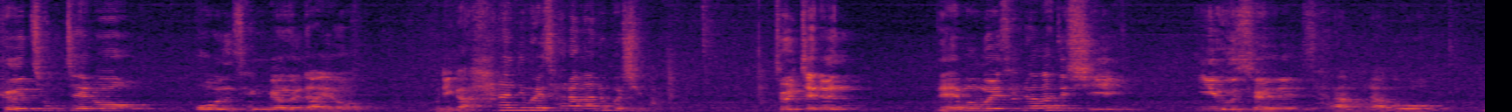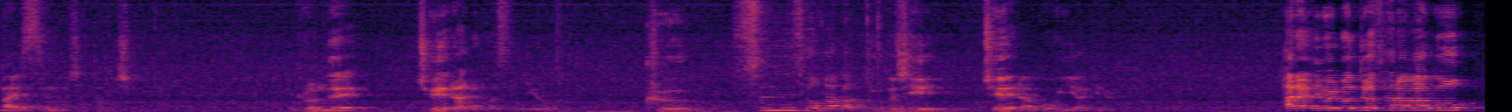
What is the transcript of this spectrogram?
그 첫째로 온 생명을 다하여 우리가 하나님을 사랑하는 것이고 둘째는 내 몸을 사랑하듯이 이웃을 사랑하라고 말씀하셨던 것입니다. 그런데 죄라는 것은요, 그 순서가 바뀐 것이 죄라고 이야기를. 하나님을 먼저 사랑하고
